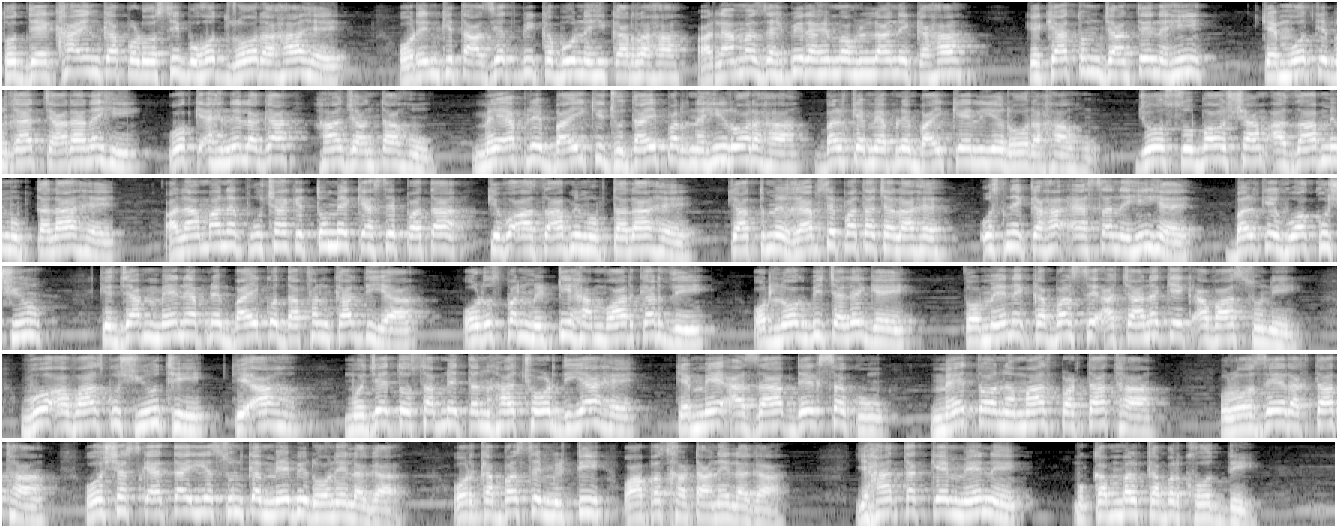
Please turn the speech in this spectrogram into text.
तो देखा इनका पड़ोसी बहुत रो रहा है। और इनकी ताज़ियत भी कबूल नहीं कर रहा। अलामा जहबी रहमल्ला ने कहा कि क्या तुम जानते नहीं कि मौत के बगैर चारा नहीं? वो कहने लगा हाँ जानता हूँ। मैं अपने भाई की जुदाई पर नहीं रो रहा, बल्कि मैं अपने भाई के लिए रो रहा हूँ, जो सुबह और शाम अजाब में मुबतला है। अलामा ने पूछा कि तुम्हें कैसे पता कि वो अजाब में मुबतला है? क्या तुम्हें गैब से पता चला है? उसने कहा, ऐसा नहीं है, बल्कि हुआ कुछ यूँ कि जब मैंने अपने भाई को दफन कर दिया और उस पर मिट्टी हमवार कर दी और लोग भी चले गए। तो मैंने कब्र से अचानक एक आवाज़ सुनी। वो आवाज़ कुछ यूँ थी कि, आह, मुझे तो सबने तनहा छोड़ दिया है कि मैं अजाब देख सकूँ। मैं तो नमाज़ पढ़ता था, रोज़े रखता था। वो शख्स कहता है, ये सुनकर मैं भी रोने लगा और कब्र से मिट्टी वापस हटाने लगा। यहाँ तक कि मैंने मुकम्मल कब्र खोद दी।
